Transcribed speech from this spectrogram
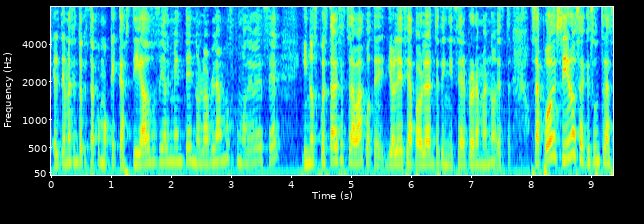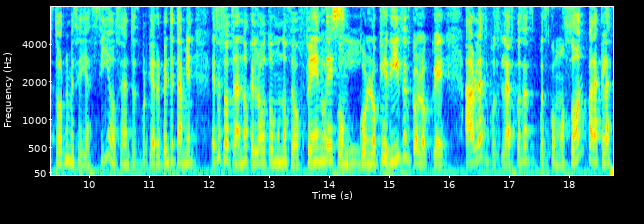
El tema siento que está como que castigado socialmente, no lo hablamos como debe de ser y nos cuesta a veces trabajo. Te- yo le decía a Paula antes de iniciar el programa, ¿no? O sea, puedo decir, o sea, que es un trastorno, y me decía ella, sí, o sea, entonces, porque de repente también, esa es otra, ¿no? Que luego todo el mundo se ofende Ay, con, con lo que dices, con lo que hablas, y pues las cosas, pues como son, para que las,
